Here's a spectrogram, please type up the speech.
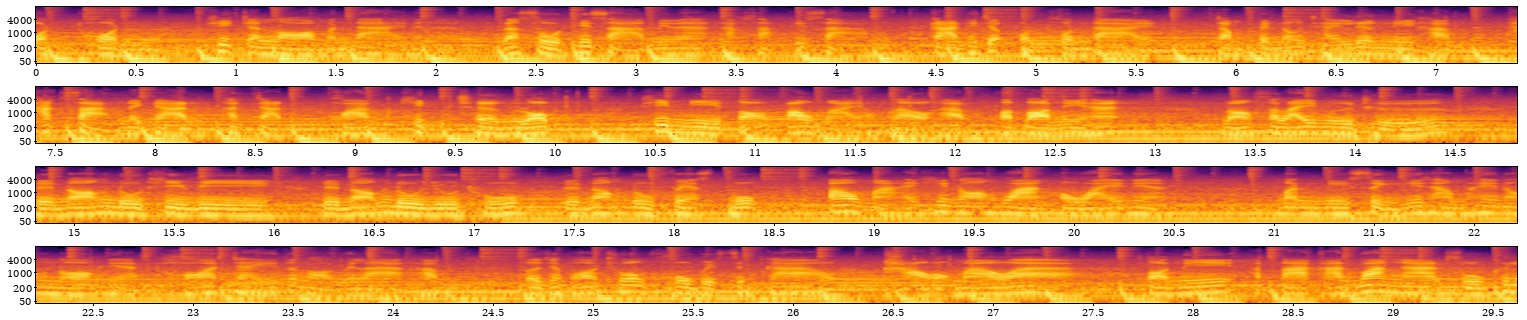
อดทนที่จะรอมันได้นะฮะและสูตรที่ 3 นี่นะทักษะที่ 3 การที่จะอดทนได้จำเป็นต้องใช้เรื่องนี้ครับ ทักษะในการขจัดความคิดเชิงลบที่มีต่อเป้าหมายของเราครับ เพราะตอนนี้ฮะน้องสไลด์มือถือ หรือน้องดูทีวี หรือน้องดู YouTube หรือน้องดู Facebook เป้าหมายที่น้องวางเอาไว้เนี่ยมันมีสิ่งที่ทำให้น้องๆ เนี่ยท้อใจตลอดเวลาครับ โดยเฉพาะช่วงโควิด -19 ข่าวออกมาว่า ตอนนี้อัตราการว่างงานสูงขึ้น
